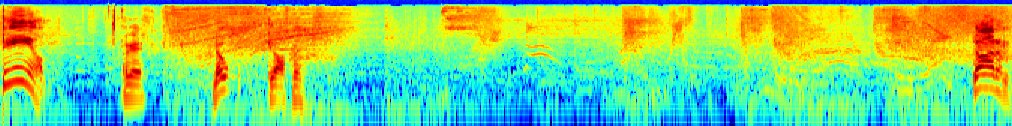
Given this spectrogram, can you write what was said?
Damn! Okay. Nope. Get off me. Got him!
